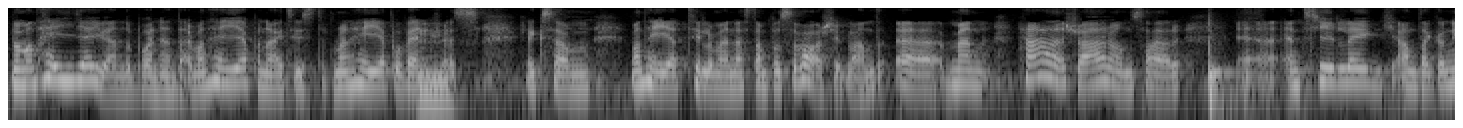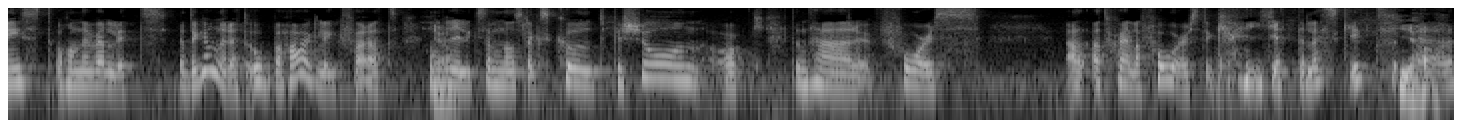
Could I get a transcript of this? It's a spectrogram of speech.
men man hejar ju ändå på henne där. Man hejar på Night Sisters, man hejar på Ventress. Mm. Liksom, man hejar till och med nästan på savage ibland. Uh, men här så är hon så här uh, en tydlig antagonist och hon är väldigt, jag tycker hon är rätt obehaglig för att hon ja. blir liksom någon slags kultperson och den här force att, att stjäla force tycker jag är jätteläskigt. Ja. Eh,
